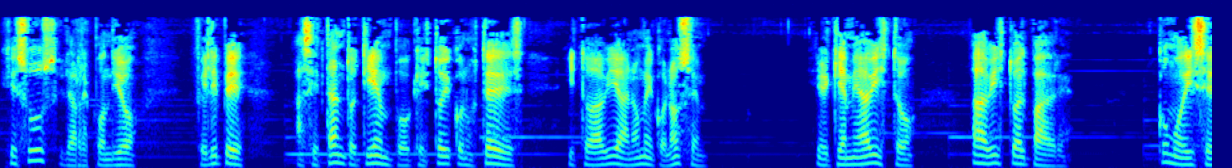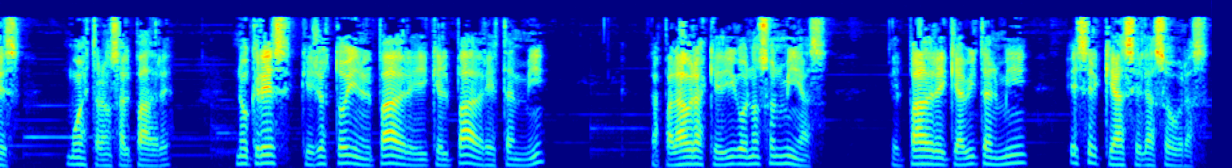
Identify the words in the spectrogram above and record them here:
Jesús le respondió, Felipe, Hace tanto tiempo que estoy con ustedes y todavía no me conocen. El que me ha visto, ha visto al Padre. ¿Cómo dices, muéstranos al Padre? ¿No crees que yo estoy en el Padre y que el Padre está en mí? Las palabras que digo no son mías. El Padre que habita en mí es el que hace las obras.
